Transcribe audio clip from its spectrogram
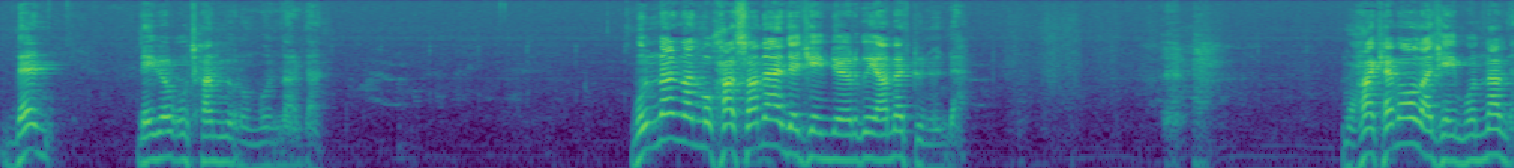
Ben diyor utanmıyorum bunlardan. Bunlarla muhaseme edeceğim diyor kıyamet gününde. Muhakeme olacağım bunlarla.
